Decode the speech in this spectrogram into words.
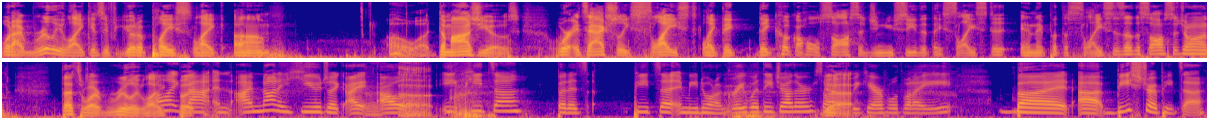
What I really like is if you go to a place like um oh uh, DiMaggio's where it's actually sliced like they they cook a whole sausage and you see that they sliced it and they put the slices of the sausage on that's what i really like, I like but that, and I'm not a huge like I I'll eat pizza, but it's pizza and me don't agree with each other, so I have to be careful with what I eat. But uh, bistro pizza,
